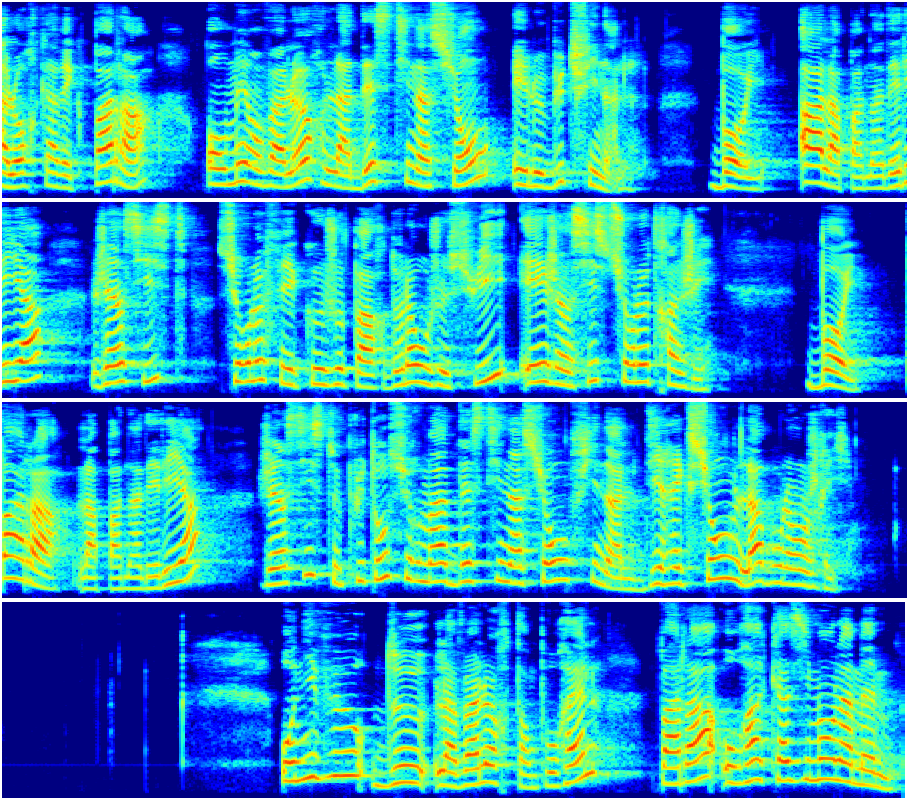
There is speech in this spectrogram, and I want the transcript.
alors qu'avec para, on met en valeur la destination et le but final. Voy à la panaderia, j'insiste sur le fait que je pars de là où je suis et j'insiste sur le trajet. Voy para la panaderia, j'insiste plutôt sur ma destination finale, direction la boulangerie. Au niveau de la valeur temporelle, para aura quasiment la même.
